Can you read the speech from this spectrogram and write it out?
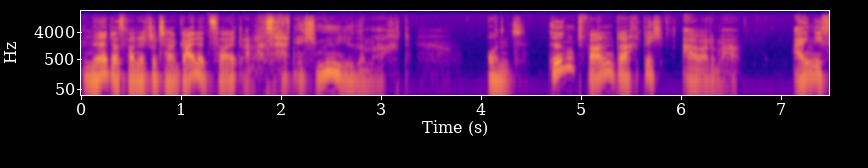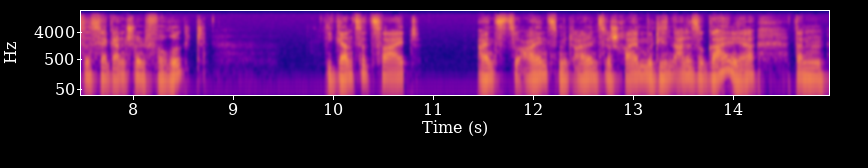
ne, das war eine total geile Zeit, aber es hat mich müde gemacht. Und irgendwann dachte ich, ah, warte mal, eigentlich ist es ja ganz schön verrückt, die ganze Zeit eins zu eins mit allen zu schreiben und die sind alle so geil, ja. Dann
